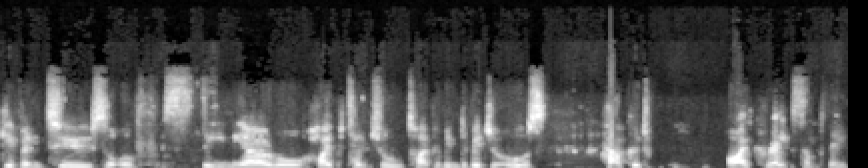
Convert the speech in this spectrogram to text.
given to sort of senior or high potential type of individuals, how could I create something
